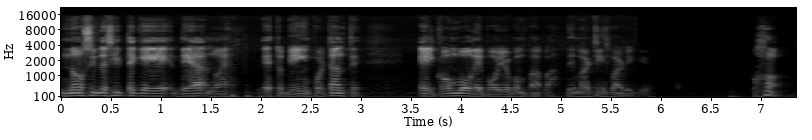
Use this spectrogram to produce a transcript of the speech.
no sin decirte que deja, no es, esto es bien importante, el combo de pollo con papa de Martins Barbecue.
